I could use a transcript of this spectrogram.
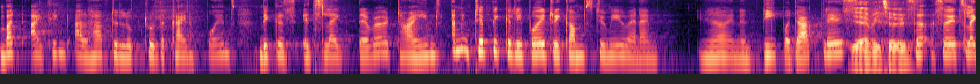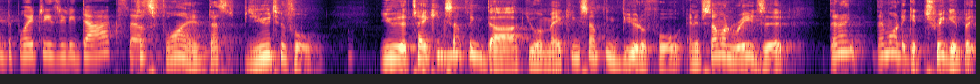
But I think I'll have to look through the kind of poems because it's like there were times. I mean, typically poetry comes to me when I'm, you know, in a deep or dark place. Yeah, me too. So, so it's like the poetry is really dark. So That's fine. That's beautiful. You are taking something dark, you are making something beautiful, and if someone reads it, they don't they might get triggered, but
